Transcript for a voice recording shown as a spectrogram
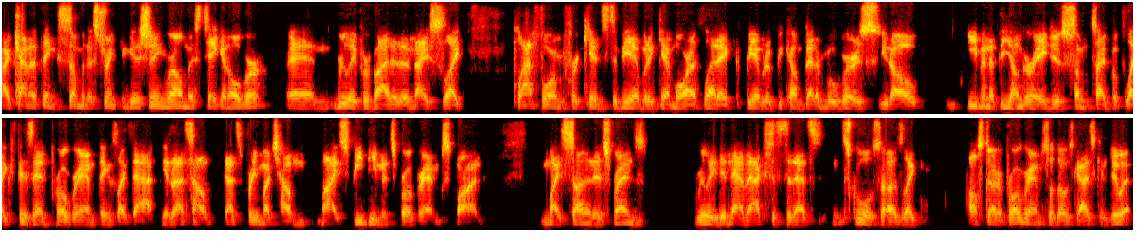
I kind of think some of the strength and conditioning realm has taken over and really provided a nice like platform for kids to be able to get more athletic, be able to become better movers, you know, even at the younger ages, some type of like phys ed program, things like that. You know, that's how that's pretty much how my Speed Demons program spawned. My son and his friends really didn't have access to that in school. So I was like, I'll start a program so those guys can do it.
